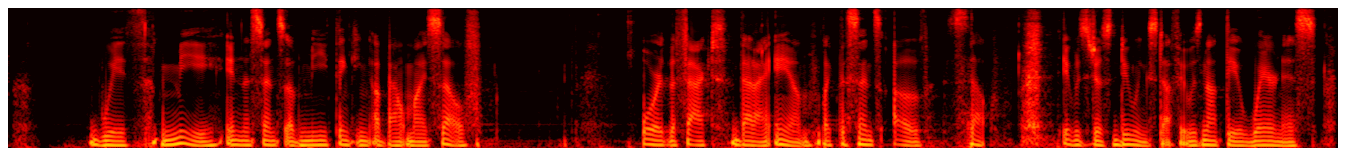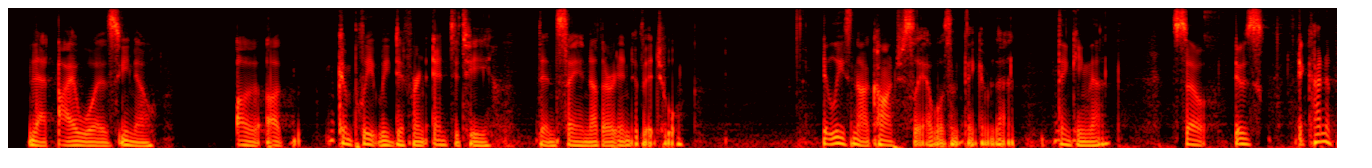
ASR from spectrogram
with me in the sense of me thinking about myself or the fact that I am, like the sense of self. It was just doing stuff. It was not the awareness that I was, you know, a, a completely different entity than, say, another individual. At least not consciously. I wasn't thinking that, thinking that. So it was, it kind of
